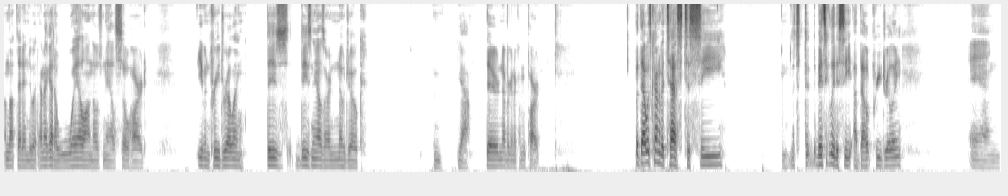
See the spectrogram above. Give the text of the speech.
I'm not that into it. And I got to wail on those nails so hard. even pre-drilling. These these nails are no joke. And yeah, they're never to come apart. But that was kind of a test to see basically to see about pre-drilling and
